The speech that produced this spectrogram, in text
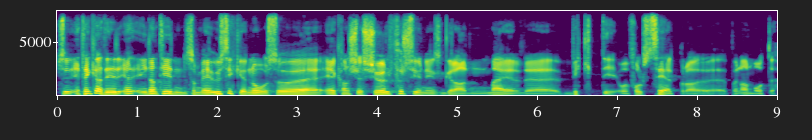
Så jeg tenker at i, den tiden som er usikker nå, så er kanskje selvforsyningsgraden mer eh, viktig, og folk ser på det eh, på en annen måte.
